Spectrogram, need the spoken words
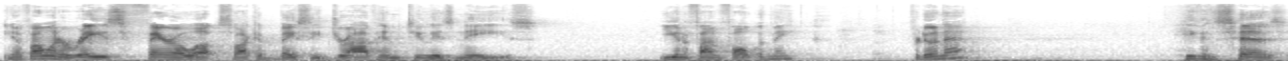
you know, if I want to raise Pharaoh up so I could basically drive him to his knees, you going to find fault with me for doing that? He even says,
